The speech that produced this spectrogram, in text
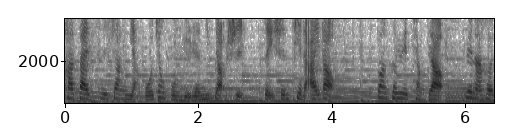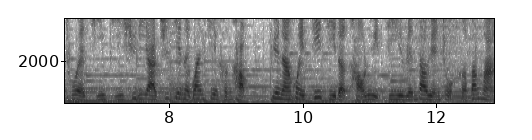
他再次向两国政府与人民表示最深切的哀悼。段克月强调，越南和土耳其及叙利亚之间的关系很好，越南会积极的考虑给予人道援助和帮忙。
